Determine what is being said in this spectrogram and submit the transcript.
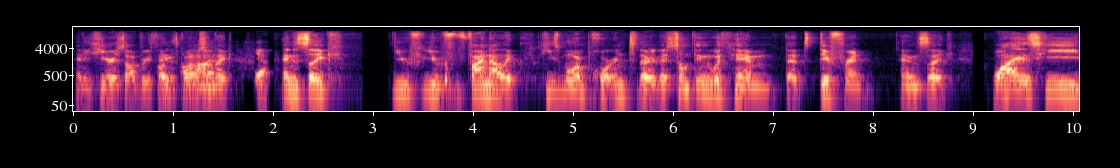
and he hears everything Oh, that's going on, like Yeah. and it's like you you find out like he's more important. There, there's something with him that's different, and it's like why is he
